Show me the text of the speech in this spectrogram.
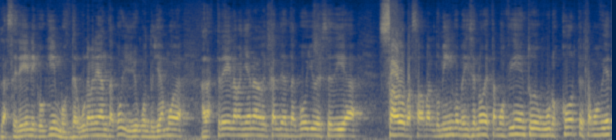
La Serena y Coquimbo, de alguna manera Andacoyo, yo cuando llamo a, las 3 de la mañana al alcalde de Andacoyo ese día sábado pasado para el domingo me dice, no, estamos bien, tuve unos cortes, estamos bien,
